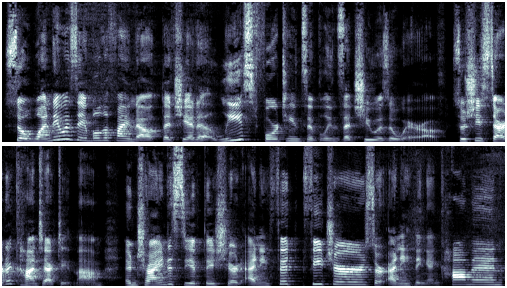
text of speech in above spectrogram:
So Wendy was able to find out that she had at least 14 siblings that she was aware of. So she started contacting them and trying to see if they shared any fit features or anything in common.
